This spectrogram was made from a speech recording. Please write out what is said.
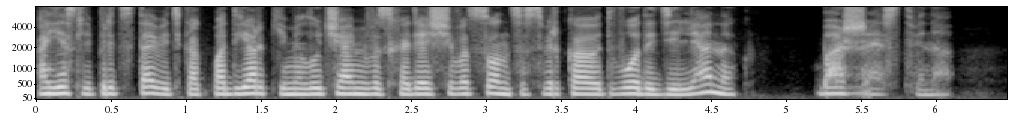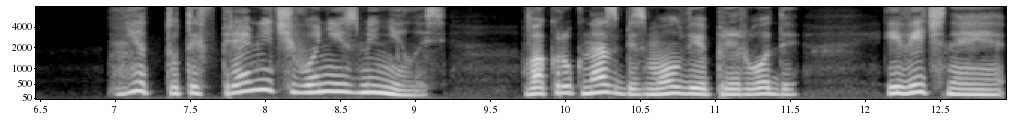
А если представить, как под яркими лучами восходящего солнца сверкают воды делянок, божественно. Нет, тут и впрямь ничего не изменилось. Вокруг нас безмолвие природы — и вечное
